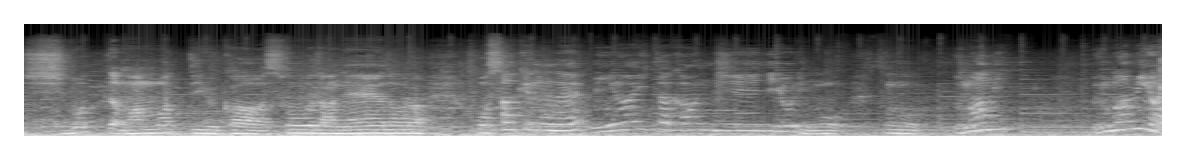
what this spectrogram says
絞ったまんまっていうかそうだねだからお酒のね磨いた感じよりもそのうまみうまみが、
